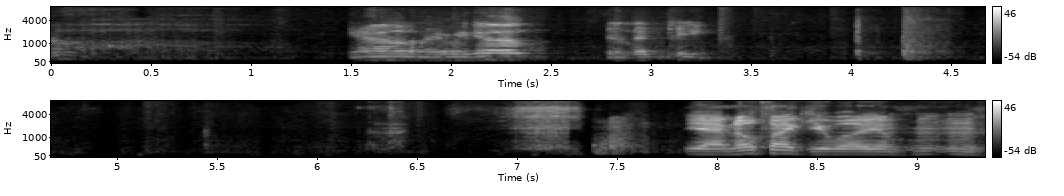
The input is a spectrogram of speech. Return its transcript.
You know, there we go. The Liberty. Yeah, no, thank you, William. Mm-mm.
